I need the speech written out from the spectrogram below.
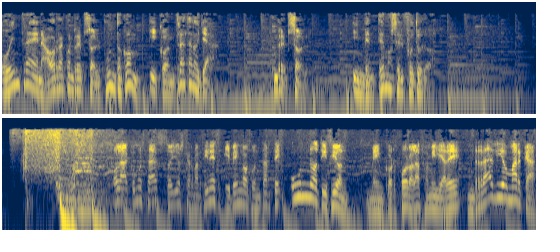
o entra en ahorraconrepsol.com y contrátalo ya. Repsol. Inventemos el futuro. Hola, ¿cómo estás? Soy Óscar Martínez y vengo a contarte un notición. me incorporo a la familia de Radio Marca.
